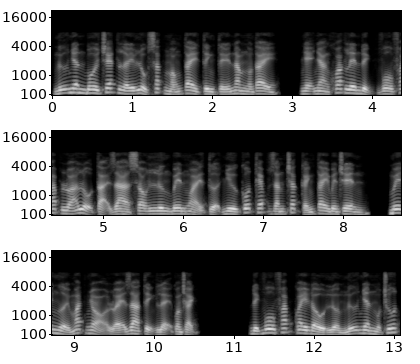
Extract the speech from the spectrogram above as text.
Nữ nhân bôi chét lấy lục sắc móng tay tinh tế năm ngón tay, nhẹ nhàng khoác lên địch vô pháp lóa lộ tại ra sau lưng bên ngoài tựa như cốt thép rắn chắc cánh tay bên trên, mê người mắt nhỏ lóe ra tịnh lệ quang trạch. Địch vô pháp quay đầu lườm nữ nhân một chút,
